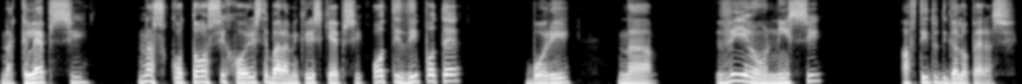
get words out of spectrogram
να κλέψει, να σκοτώσει χωρίς την παραμικρή σκέψη οτιδήποτε μπορεί να διαιωνίσει αυτή του την καλοπέραση.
